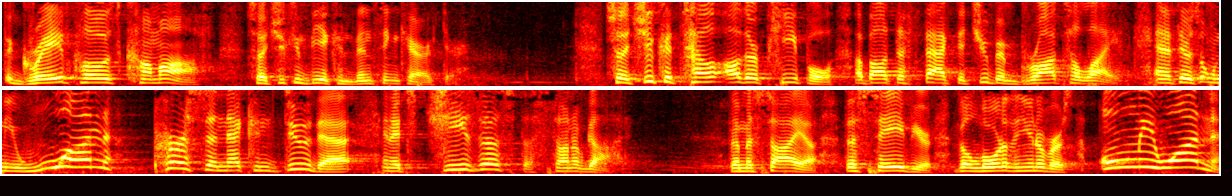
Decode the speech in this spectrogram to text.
The grave clothes come off so that you can be a convincing character. So that you could tell other people about the fact that you've been brought to life. And if there's only one person that can do that, and it's Jesus, the Son of God, the Messiah, the Savior, the Lord of the universe. Only one.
